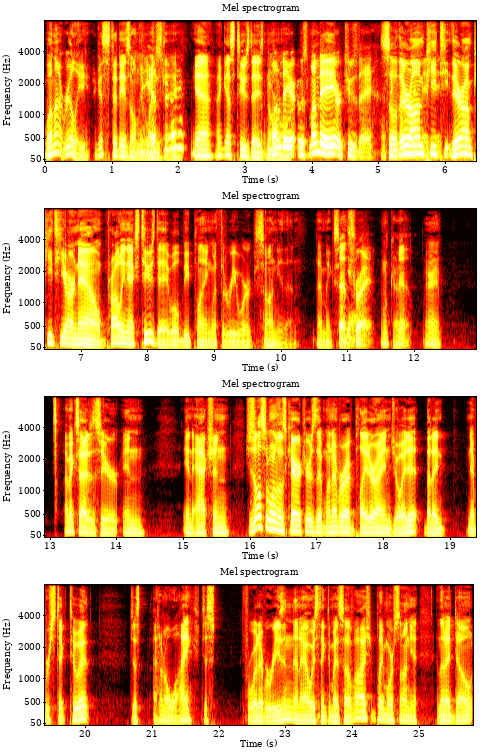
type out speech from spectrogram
well, not really. I guess today's only Wednesday. Yesterday? Yeah, I guess Tuesday's normal. Monday, it was Monday or Tuesday. I so they're Monday, on maybe. PT. They're on PTR now. Probably next Tuesday we'll be playing with the reworked Sonya. Then that makes sense. That's Yeah. right. Okay. Yeah. All right. I'm excited to see her in in action. She's also one of those characters that whenever I've played her, I enjoyed it, but I never stick to it. Just I don't know why. Just for whatever reason, and I always think to myself, "Oh, I should play more Sonya," and then I don't.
